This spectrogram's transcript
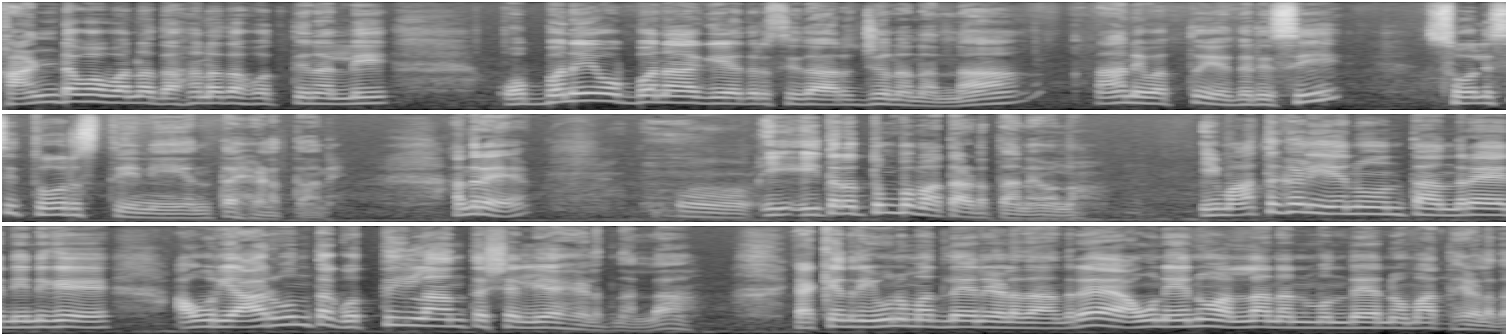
ಖಾಂಡವವನ ದಹನದ ಹೊತ್ತಿನಲ್ಲಿ ಒಬ್ಬನೇ ಒಬ್ಬನಾಗಿ ಎದುರಿಸಿದ ಅರ್ಜುನನನ್ನು ನಾನಿವತ್ತು ಎದುರಿಸಿ ಸೋಲಿಸಿ ತೋರಿಸ್ತೀನಿ ಅಂತ ಹೇಳ್ತಾನೆ. ಅಂದರೆ ಈ ಈ ಥರ ತುಂಬ ಮಾತಾಡ್ತಾನೆ ಅವನು. ಈ ಮಾತುಗಳು ಏನು ಅಂತ ಅಂದರೆ, ನಿನಗೆ ಅವ್ರು ಯಾರು ಅಂತ ಗೊತ್ತಿಲ್ಲ ಅಂತ ಶಲ್ಯ ಹೇಳ್ದನಲ್ಲ? ಯಾಕೆಂದರೆ ಇವನು ಮೊದಲೇನು ಹೇಳ್ದ ಅಂದರೆ, ಅವನೇನೂ ಅಲ್ಲ ನನ್ನ ಮುಂದೆ ಅನ್ನೋ ಮಾತು ಹೇಳ್ದ.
